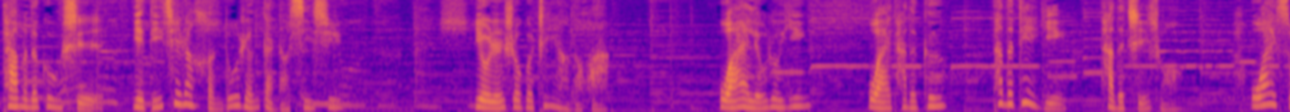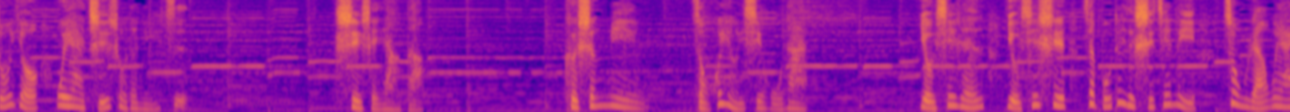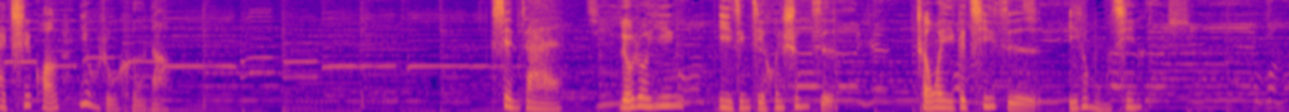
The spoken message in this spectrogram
他们的故事也的确让很多人感到唏嘘。有人说过这样的话：“我爱刘若英，我爱她的歌，她的电影，她的执着。我爱所有为爱执着的女子。是这样的。可生命总会有一些无奈。有些人，有些事，在不对的时间里，纵然为爱痴狂，又如何呢？现在，刘若英已经结婚生子，成为一个妻子，一个母亲。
